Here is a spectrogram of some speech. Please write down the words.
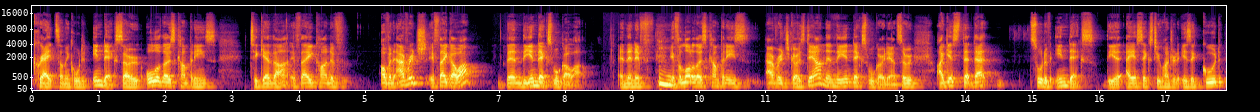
create something called an index. So all of those companies together, if they kind of of an average, if they go up, then the index will go up. And then if if a lot of those companies average goes down, then the index will go down. So I guess that that sort of index, the ASX 200, is a good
